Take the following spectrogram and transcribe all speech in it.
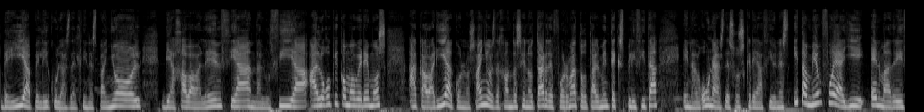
veía películas del cine español, viajaba a Valencia, Andalucía, algo que como veremos acabaría con los años dejándose notar de forma totalmente explícita en algunas de sus creaciones. Y también fue allí, en Madrid,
